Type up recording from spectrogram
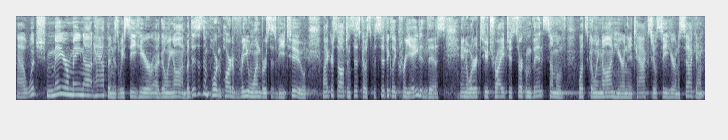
Uh, which may or may not happen as we see here uh, going on. But this is an important part of V1 versus V2. Microsoft and Cisco specifically created this in order to try to circumvent some of what's going on here in the attacks you'll see here in a second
